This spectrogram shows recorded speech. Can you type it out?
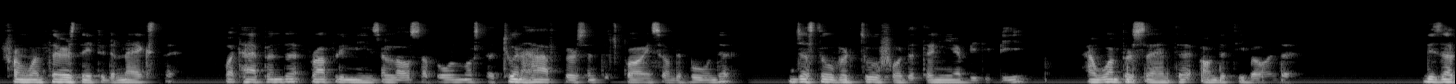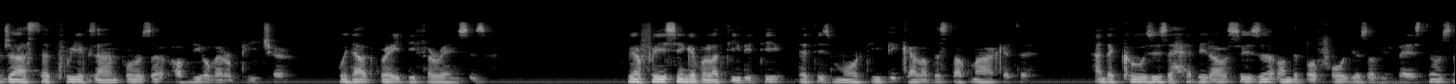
From one Thursday to the next, what happened roughly means a loss of almost 2.5 percentage points on the Bund, just over 2 for the 10-year BTP, and 1% on the T-bond. These are just three examples of the overall picture, without great differences. We are facing a volatility that is more typical of the stock market and that causes heavy losses on the portfolios of investors,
